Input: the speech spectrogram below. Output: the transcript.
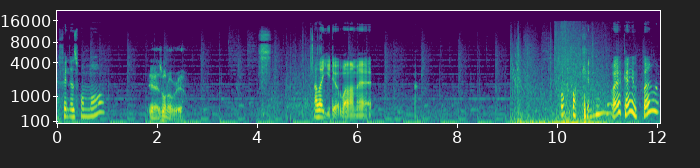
I think there's one more. Yeah, there's one over here. I'll let you do it while I'm at. Oh fucking okay, well,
